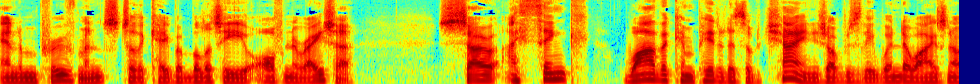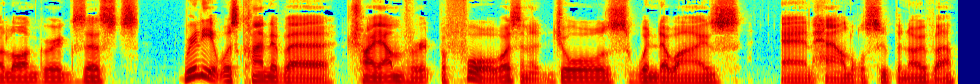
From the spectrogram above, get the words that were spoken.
and improvements to the capability of Narrator. So I think while the competitors have changed, obviously Window Eyes no longer exists. Really, it was kind of a triumvirate before, wasn't it? JAWS, Window Eyes, and HAL or Supernova.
